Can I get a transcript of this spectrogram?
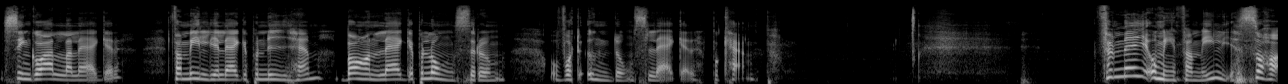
Singoalla-läger, familjeläger på Nyhem, barnläger på Långsrum och vårt ungdomsläger på Camp. För mig och min familj så har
